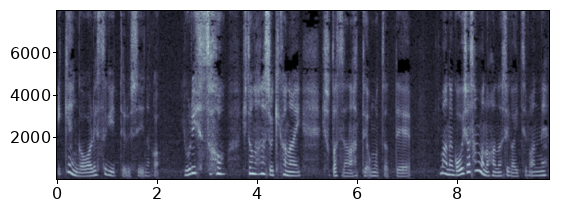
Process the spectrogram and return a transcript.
意見が割れすぎてるしなんかより一層 人の話を聞かない人たちだなって思っちゃってまあなんかお医者様の話が一番ね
